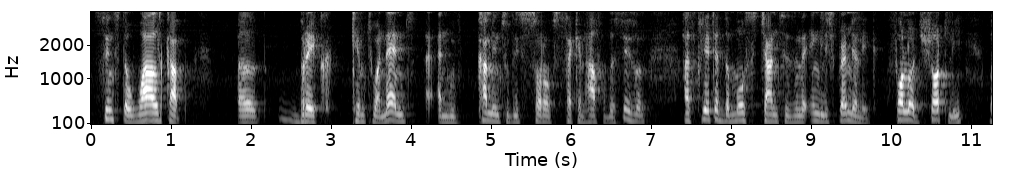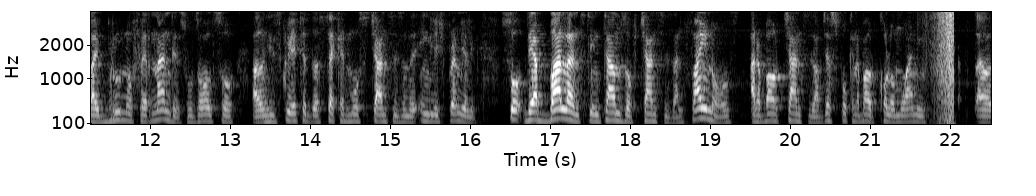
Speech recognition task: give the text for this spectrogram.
since the World Cup uh, break came to an end and we've come into this sort of second half of the season, has created the most chances in the English Premier League, followed shortly by Bruno Fernandes, who's also, uh, he's created the second most chances in the English Premier League. So they are balanced in terms of chances, and finals are about chances. I've just spoken about Kolo Muani uh,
